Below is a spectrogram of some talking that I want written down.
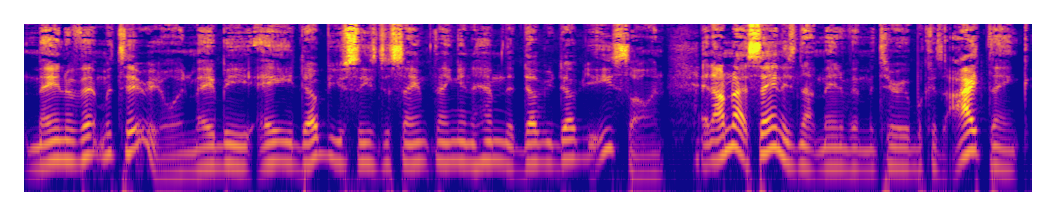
main event material, and maybe AEW sees the same thing in him that WWE saw. And, and I'm not saying he's not main event material because I think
